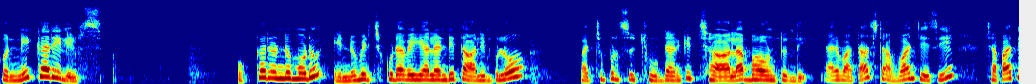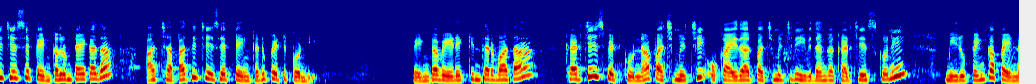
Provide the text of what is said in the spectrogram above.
కొన్ని కర్రీ లీవ్స్. ఒక్క రెండు మూడు ఎండుమిర్చి కూడా వేయాలండి తాలింపులో. పచ్చిపులుసు చూడడానికి చాలా బాగుంటుంది. తర్వాత స్టవ్ ఆన్ చేసి చపాతీ చేసే పెంకలు ఉంటాయి కదా ఆ చపాతీ చేసే పెంకను పెట్టుకోండి. పెంక వేడెక్కిన తర్వాత కట్ చేసి పెట్టుకున్న పచ్చిమిర్చి ఒక ఐదారు పచ్చిమిర్చిని ఈ విధంగా కట్ చేసుకొని మీరు పెంక పైన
